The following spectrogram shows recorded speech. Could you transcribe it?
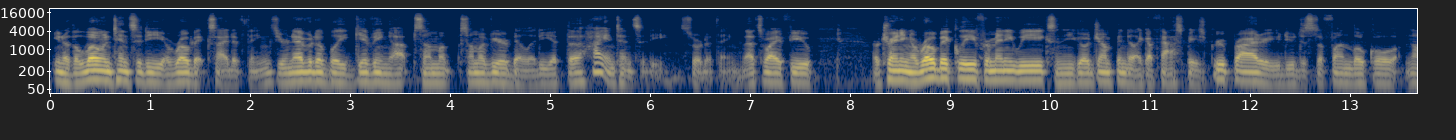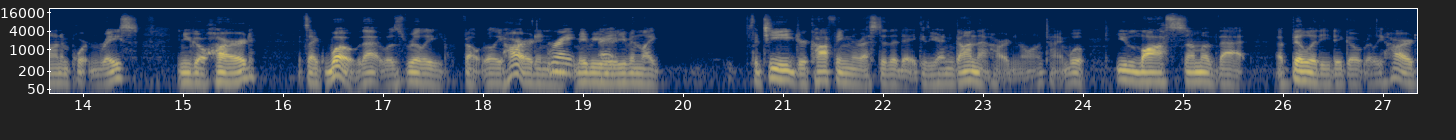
you know the low intensity aerobic side of things you're inevitably giving up some of, some of your ability at the high intensity sort of thing. That's why if you are training aerobically for many weeks and you go jump into like a fast-paced group ride or you do just a fun local non-important race and you go hard it's like whoa that was really felt really hard and right, maybe right. you're even like fatigued or coughing the rest of the day because you hadn't gone that hard in a long time. Well you lost some of that ability to go really hard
